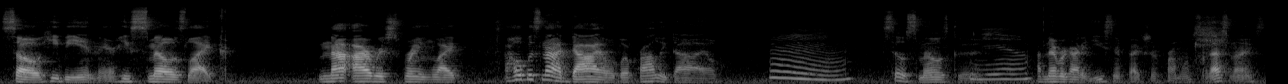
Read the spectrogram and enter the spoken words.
So he be in there. He smells like not Irish Spring. Like I hope it's not Dial, but probably Dial. Hmm. Still smells good. Yeah. I've never got a yeast infection from them, so that's nice.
